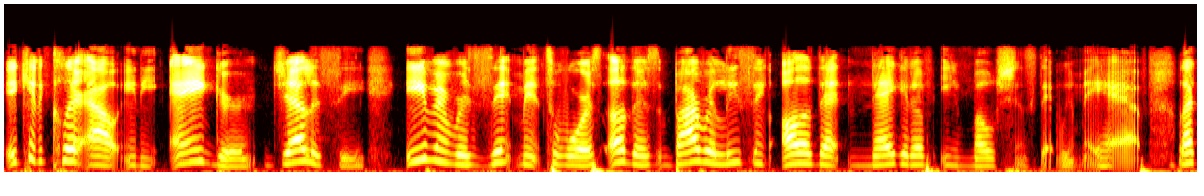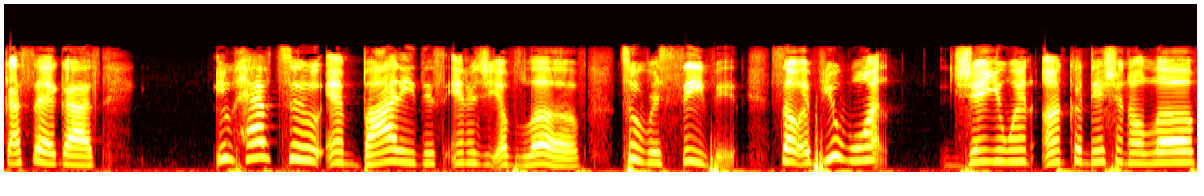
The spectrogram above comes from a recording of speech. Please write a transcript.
It can clear out any anger, jealousy, even resentment towards others by releasing all of that negative emotions that we may have. Like I said, guys, you have to embody this energy of love to receive it. So if you want genuine, unconditional love,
